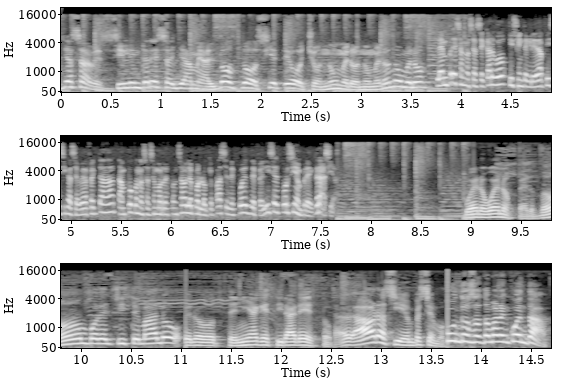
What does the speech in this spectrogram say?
ya sabes, si le interesa llame al 2278 número número número La empresa no se hace cargo y su integridad física se ve afectada, tampoco nos hacemos responsables por lo que pase después de felices por siempre. Gracias. Bueno, bueno, perdón por el chiste malo, pero tenía que estirar esto. Ahora sí, empecemos. Puntos a tomar en cuenta.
